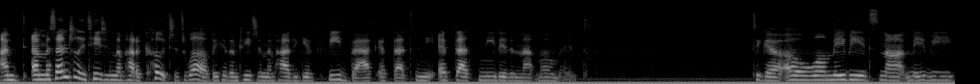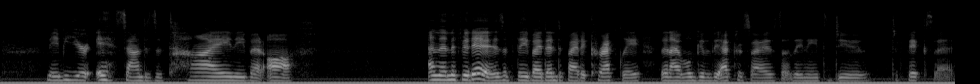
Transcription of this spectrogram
I'm I'm essentially teaching them how to coach as well because I'm teaching them how to give feedback if that's ne- if that's needed in that moment. To go, oh well, maybe it's not. Maybe maybe your "ih" sound is a tiny bit off. And then if it is, if they've identified it correctly, then I will give the exercise that they need to do to fix it.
